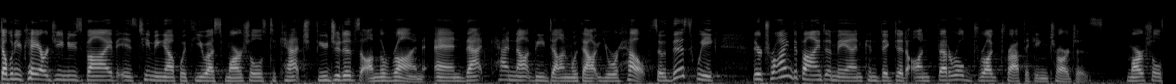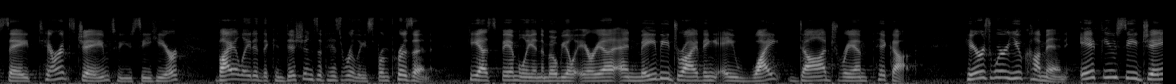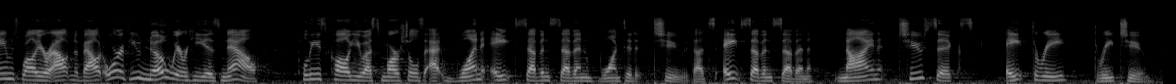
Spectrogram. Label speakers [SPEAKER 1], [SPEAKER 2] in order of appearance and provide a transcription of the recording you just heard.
[SPEAKER 1] WKRG News 5 is teaming up with U.S. Marshals to catch fugitives on the run, and that cannot be done without your help. So this week, they're trying to find a man convicted on federal drug trafficking charges. Marshals say Terrance James, who you see here, violated the conditions of his release from prison. He has family in the Mobile area and may be driving a white Dodge Ram pickup. Here's where you come in. If you see James while you're out and about, or if you know where he is now, Please call U.S. Marshals at 1 877 Wanted 2. That's 877 926 8332.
